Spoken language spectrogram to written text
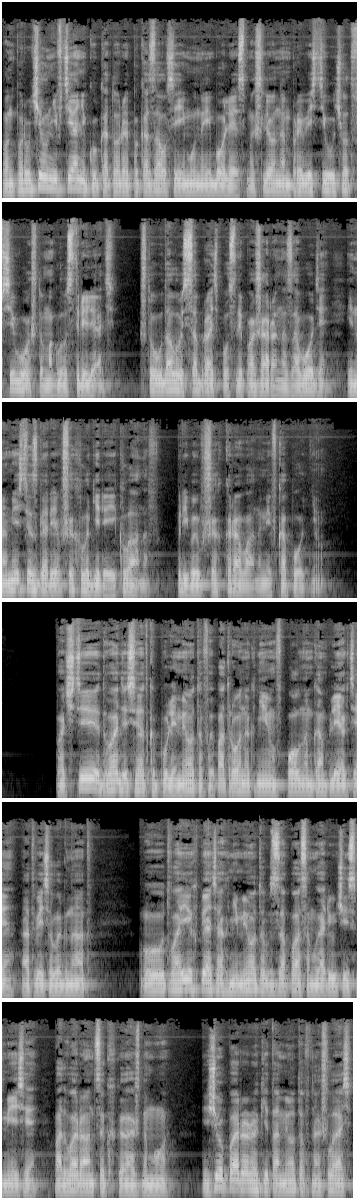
Он поручил нефтянику, который показался ему наиболее смышленым, провести учет всего, что могло стрелять, что удалось собрать после пожара на заводе и на месте сгоревших лагерей кланов, прибывших караванами в Капотню. «Почти два десятка пулеметов и патроны к ним в полном комплекте», – ответил Игнат. «У твоих пять огнеметов с запасом горючей смеси, по два ранца к каждому. Еще пара ракетометов нашлась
